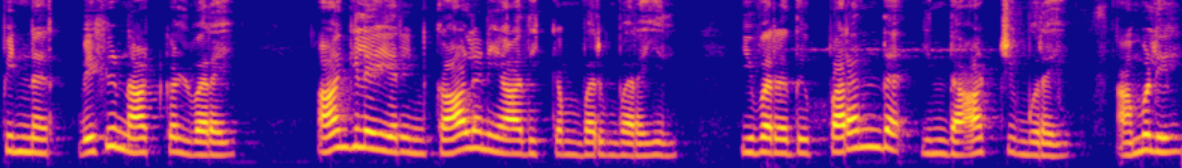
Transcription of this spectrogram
பின்னர் வெகு நாட்கள் வரை ஆங்கிலேயரின் காலனி ஆதிக்கம் வரும் வரையில் இவரது பரந்த இந்த ஆட்சி முறை அமலில்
